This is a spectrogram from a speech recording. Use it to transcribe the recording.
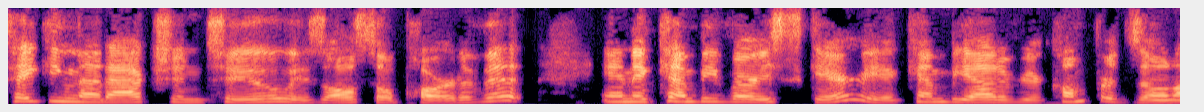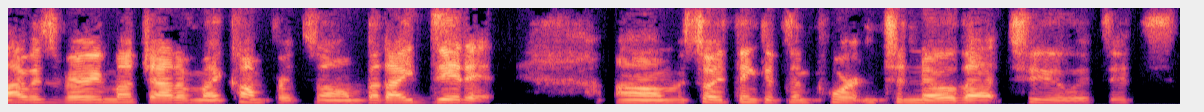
taking that action too is also part of it. And it can be very scary. It can be out of your comfort zone. I was very much out of my comfort zone, but I did it. Um, so I think it's important to know that too. It's, it's,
